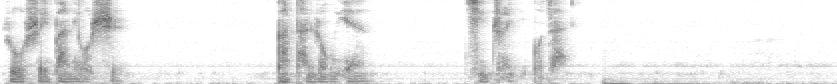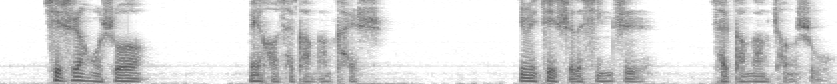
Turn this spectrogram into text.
如水般流逝，感叹容颜青春已不在。其实让我说，美好才刚刚开始，因为这时的心智才刚刚成熟，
